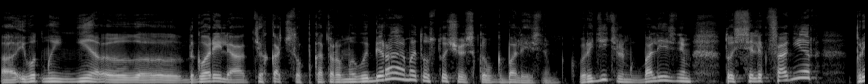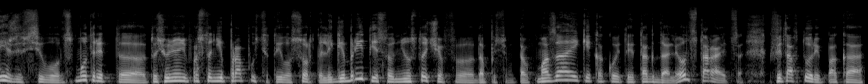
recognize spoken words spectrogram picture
А, и вот мы не э, договорили о тех качествах, по которым мы выбираем, это устойчивость к болезням, к вредителям, к болезням. То есть селекционер, прежде всего, он смотрит, э, то есть у него просто не пропустят его сорт или гибрид, если он не устойчив, э, допустим, там, к мозаике какой-то и так далее. Он старается. К фитофторе пока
